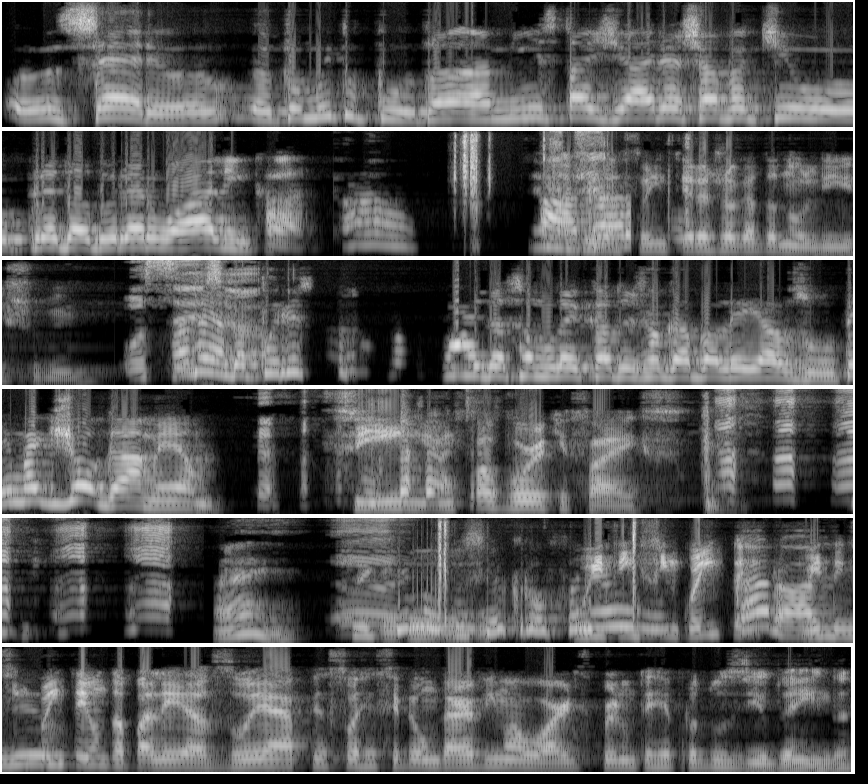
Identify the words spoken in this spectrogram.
ô, sério, eu, tô muito puto. A minha estagiária achava que o predador era o Alien, cara. É uma Ah, geração cara. inteira jogada no lixo, velho. Ou Tá vendo? É por isso que eu sou fã dessa molecada jogar baleia azul. Tem mais que jogar mesmo. Sim, é um favor que faz. Ai, O, o é item, um 50, caralho, o item viu? 51 da baleia azul é a pessoa receber um Darwin Awards por não ter reproduzido ainda.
